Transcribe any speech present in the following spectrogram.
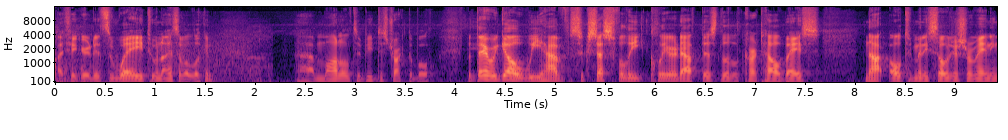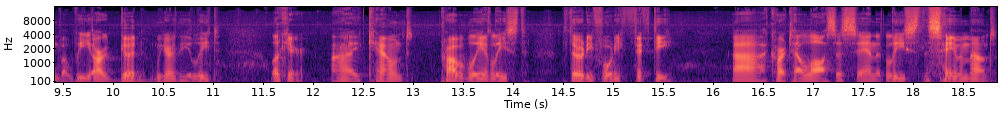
I figured. It's way too nice of a looking uh, model to be destructible. But there we go. We have successfully cleared out this little cartel base. Not all too many soldiers remaining, but we are good. We are the elite. Look here. I count probably at least 30, 40, 50 uh, cartel losses, and at least the same amount,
